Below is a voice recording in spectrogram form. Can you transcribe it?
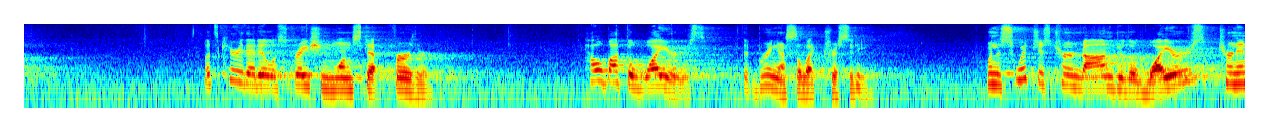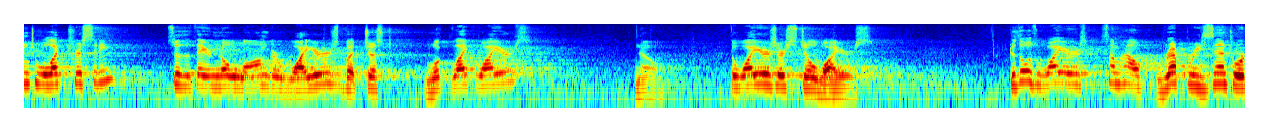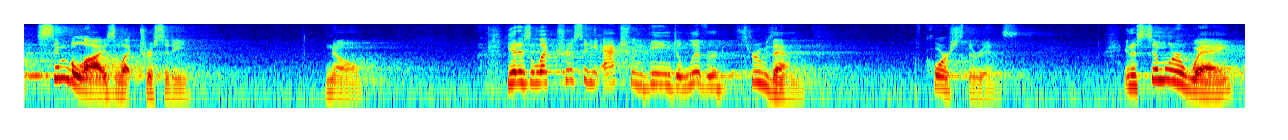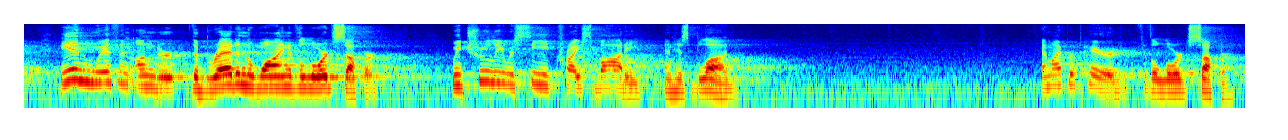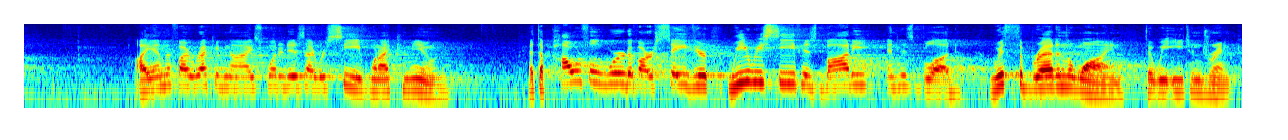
Let's carry that illustration one step further. How about the wires that bring us electricity? When the switch is turned on, do the wires turn into electricity so that they are no longer wires but just look like wires? No. The wires are still wires. Do those wires somehow represent or symbolize electricity? No. Yet is electricity actually being delivered through them? Of course there is. In a similar way, in, with, and under the bread and the wine of the Lord's Supper, we truly receive Christ's body and his blood. Am I prepared for the Lord's Supper? I am if I recognize what it is I receive when I commune. At the powerful word of our Savior, we receive his body and his blood with the bread and the wine that we eat and drink.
